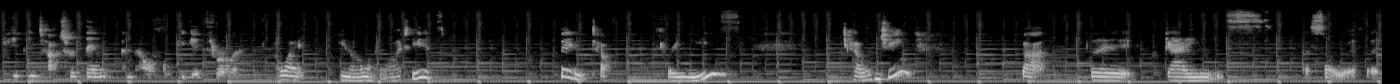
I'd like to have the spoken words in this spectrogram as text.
Keep in touch with them and they'll help you get through it. I won't, you know, I won't lie to you. It's been tough three years, challenging, but the gains are so worth it.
